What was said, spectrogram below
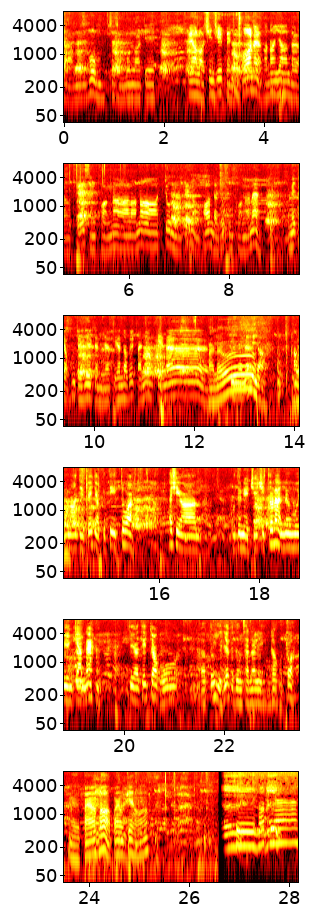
đã hôm sẽ dùng muốn là bây giờ là xin chỉ bên con nè còn nó ya là cái sinh khoản nó nó nó chun là cái nòng con để cái khoản nó nè. Nên chồng không chịu gì cần giờ tiền đâu biết phải nó kia nè phải nhở họ nói thì bây giờ cái tí tua cái gì à của tôi này chỉ chỉ tôi là mua yên chăn nè. Chỉ là thế cho của tôi gì thế cái từng sản này đâu của tôi ừ, phải lo phải ok hả? Thì nó kia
